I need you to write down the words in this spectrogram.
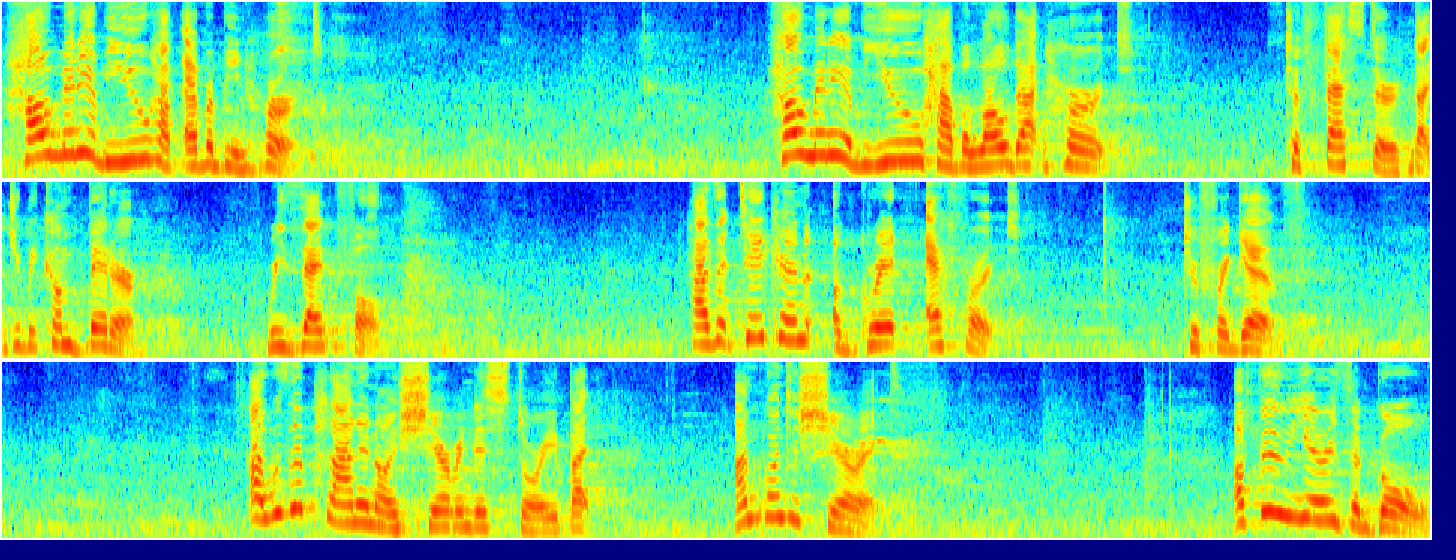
How many of you have ever been hurt? How many of you have allowed that hurt to fester, that you become bitter, resentful? Has it taken a great effort to forgive? I wasn't planning on sharing this story, but I'm going to share it. A few years ago,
